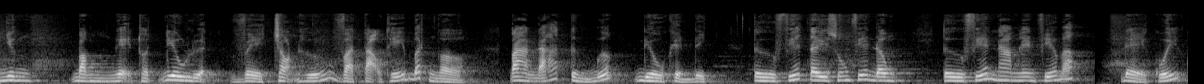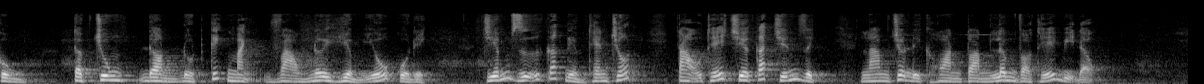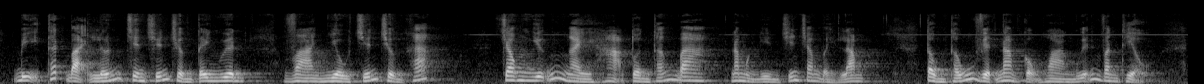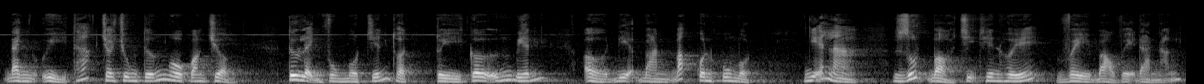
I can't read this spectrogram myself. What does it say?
nhưng bằng nghệ thuật điêu luyện về chọn hướng và tạo thế bất ngờ, ta đã từng bước điều khiển địch từ phía Tây xuống phía Đông, từ phía Nam lên phía Bắc để cuối cùng tập trung đòn đột kích mạnh vào nơi hiểm yếu của địch, chiếm giữ các điểm then chốt, tạo thế chia cắt chiến dịch, làm cho địch hoàn toàn lâm vào thế bị động. Bị thất bại lớn trên chiến trường Tây Nguyên và nhiều chiến trường khác. Trong những ngày hạ tuần tháng 3 năm 1975, Tổng thống Việt Nam Cộng Hòa Nguyễn Văn Thiệu đành ủy thác cho Trung tướng Ngô Quang Trưởng, tư lệnh vùng một chiến thuật tùy cơ ứng biến ở địa bàn Bắc quân khu 1, nghĩa là rút bỏ trị Thiên Huế về bảo vệ Đà Nẵng.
